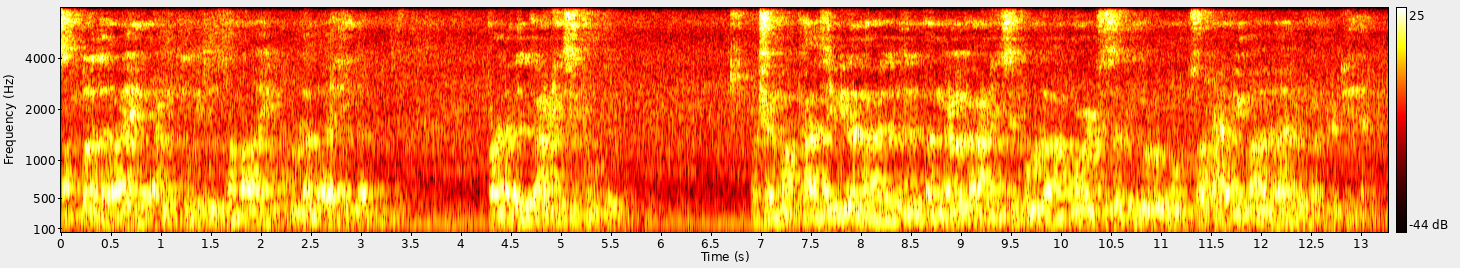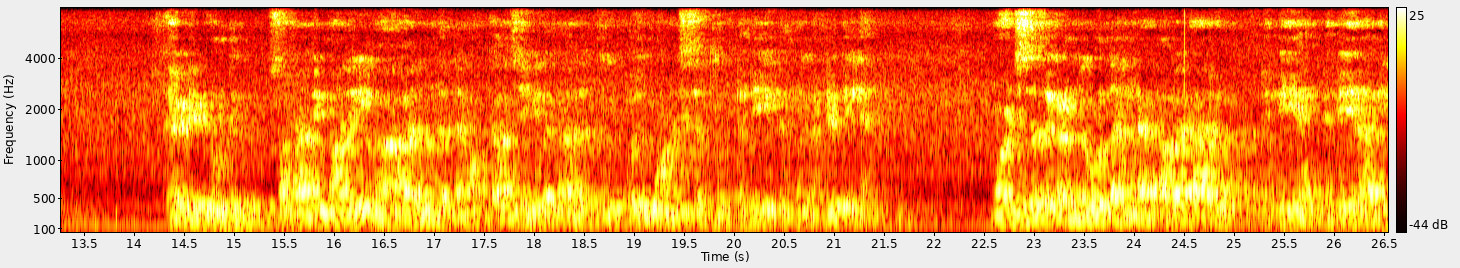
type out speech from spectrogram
സമ്പ്രദായങ്ങൾക്ക് വിരുദ്ധമായിട്ടുള്ള കാര്യങ്ങൾ പലത് കാണിച്ചിട്ടുണ്ട്. പക്ഷെ മക്കാജീവിത ജീവിതകാലത്ത് തങ്ങൾ കാണിച്ചിട്ടുള്ള മോഴ്ചകളൊന്നും സഹാബിമാരാരും കണ്ടിട്ടില്ല. കേട്ടിട്ടുണ്ട്. സഹാബിമാരിൽ ആരും തന്നെ മക്ക ജീവിതകാലത്ത് ഒരു മോഴ്ചത്തും നബിയിൽ നിന്ന് കണ്ടിട്ടില്ല. മോഴ്സത്ത് കണ്ടുകൊണ്ടല്ല അവരാരും നബിയെ നബിയായി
